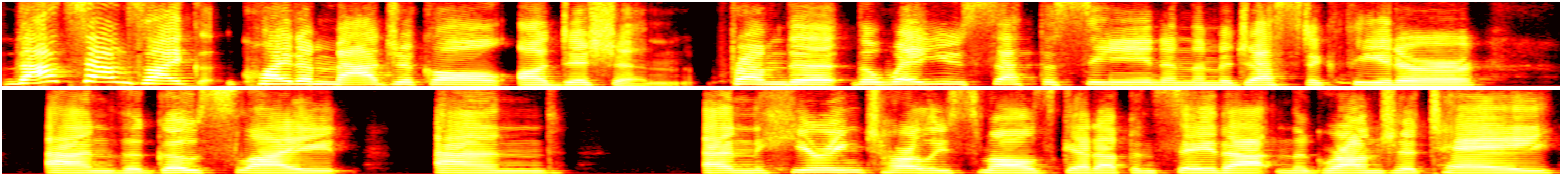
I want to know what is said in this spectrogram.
That sounds like quite a magical audition from the the way you set the scene in the majestic theater and the ghost light and and hearing Charlie Smalls get up and say that in the Grand Jeté.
